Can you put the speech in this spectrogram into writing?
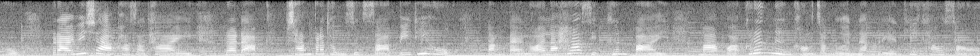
2566 รายวิชาภาษาไทย ระดับชั้นประถมศึกษาปีที่ 6 ตั้งแต่ร้อยละ 50 ขึ้นไป มากกว่าครึ่งหนึ่งของจำนวนนักเรียนที่เข้าสอบ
